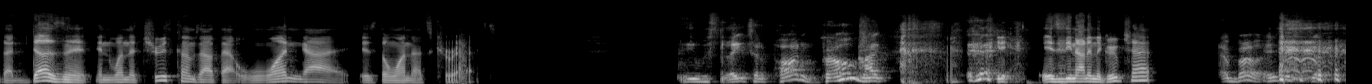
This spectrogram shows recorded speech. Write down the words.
that doesn't, and when the truth comes out, that one guy is the one that's correct. he was late to the party, bro. Like, is he not in the group chat? Uh, bro, it's just,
